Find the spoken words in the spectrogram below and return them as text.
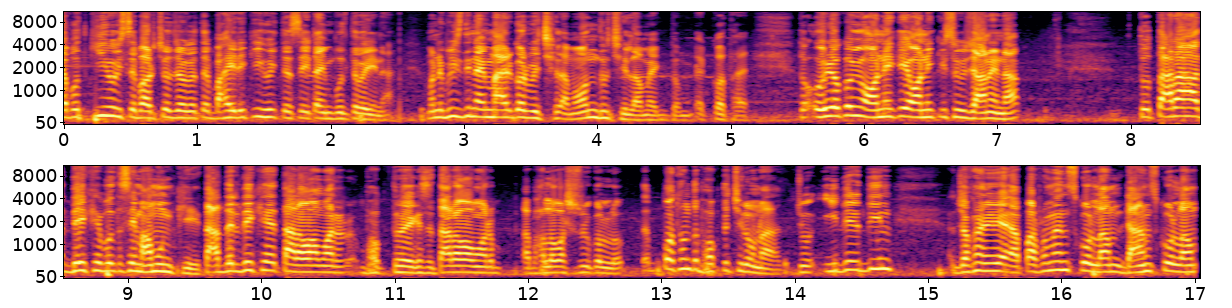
যাবত কি হয়েছে ভার্চুয়াল জগতে, বাইরে কি হইতেছে এটা আমি বলতে পারি না। মানে বিশ দিন আমি মায়ের গর্বে ছিলাম, অন্ধ ছিলাম একদম, এক কথায়। তো ওই রকমই অনেকে অনেক কিছু জানে না। তো তারা দেখে বলতেছে মামুনকে তাদের দেখে তারাও আমার ভক্ত হয়ে গেছে, তারাও আমার ভালোবাসা শুরু করল। প্রথম তো ভক্ত ছিল না। তো ঈদের দিন যখন পারফরমেন্স করলাম ডান্স করলাম,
